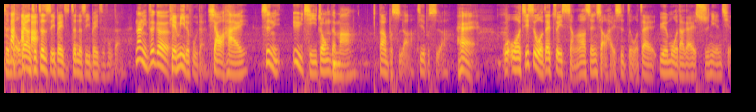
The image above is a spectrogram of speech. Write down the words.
真的，我跟你讲，这这是一辈子，真的是一辈子负担，那你这个甜蜜的负担。小孩是你预期中的吗？当然不是啊，其实不是啊。嘿，我我其实我在最想要生小孩是我在约莫大概十年前，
